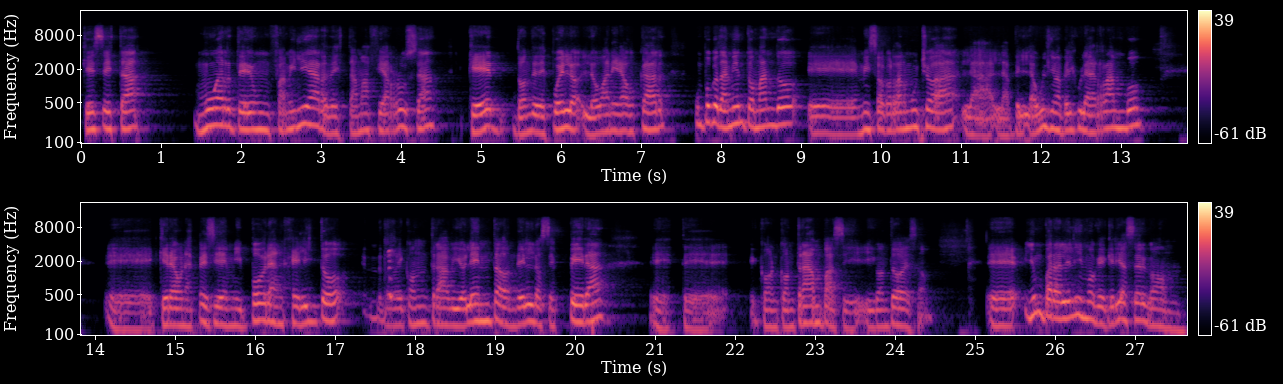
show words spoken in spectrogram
que es esta muerte de un familiar de esta mafia rusa, que, donde después lo, van a ir a buscar, un poco también tomando, eh, me hizo acordar mucho a la, la, última película de Rambo, eh, que era una especie de mi pobre angelito recontra violenta, donde él los espera este, con, con, trampas y, y, con todo eso. Eh, y un paralelismo que quería hacer con,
